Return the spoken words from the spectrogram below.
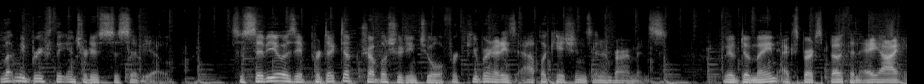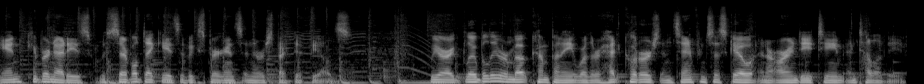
let me briefly introduce Sosivio. Sosivio is a predictive troubleshooting tool for Kubernetes applications and environments. We have domain experts both in AI and Kubernetes with several decades of experience in their respective fields. We are a globally remote company with our headquarters in San Francisco and our R&D team in Tel Aviv.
